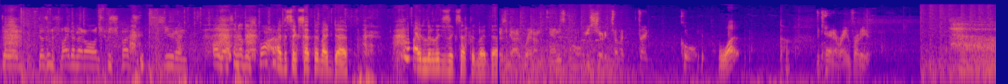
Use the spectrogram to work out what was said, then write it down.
Dylan doesn't fight him at all, just wants to shoot him. Oh, that's another I just accepted my death. I literally just accepted my death. This guy right on the cannons. Oh, shooting to the thing. Cool. What? The cannon right in front of you.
